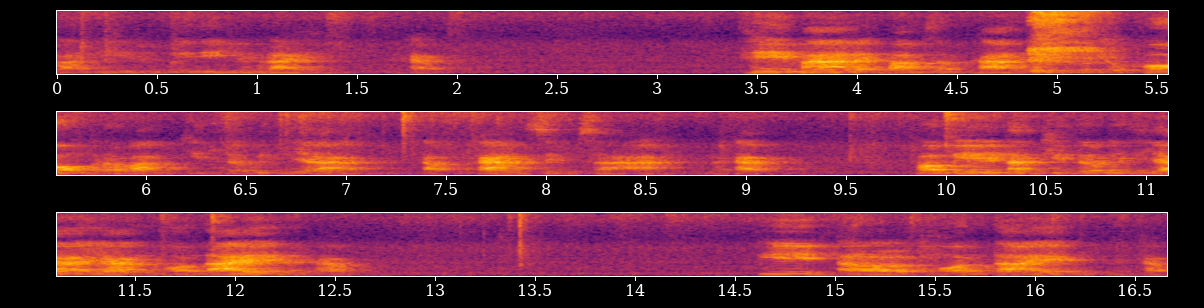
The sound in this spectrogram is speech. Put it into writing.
ว่าดีหรือไม่ดีอย่างไรนะครับ ที่มาและความสำคัญเกี่ยวข้องระหว่างจิตวิทยากับการศึกษานะครับก็มีนักจิตวิทยาอย่างทอนไดนะครับ E. L. ทอนไดนะครับ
